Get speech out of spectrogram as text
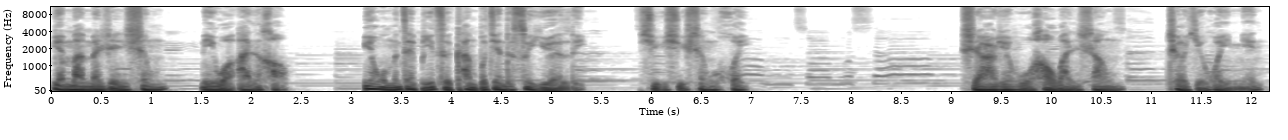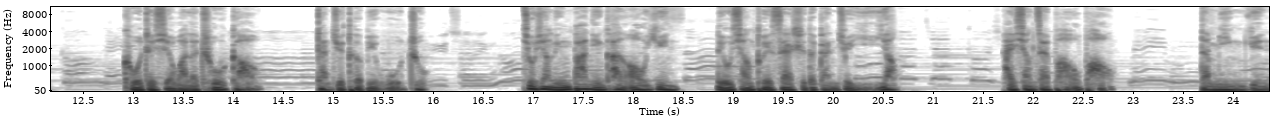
愿漫漫人生你我安好，愿我们在彼此看不见的岁月里，徐徐生辉。十二月五号晚上，彻夜未眠，哭着写完了初稿，感觉特别无助，就像零八年看奥运刘翔退赛时的感觉一样，还想再跑跑，但命运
